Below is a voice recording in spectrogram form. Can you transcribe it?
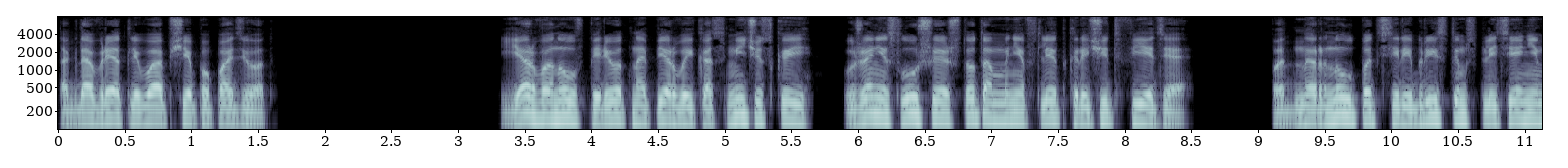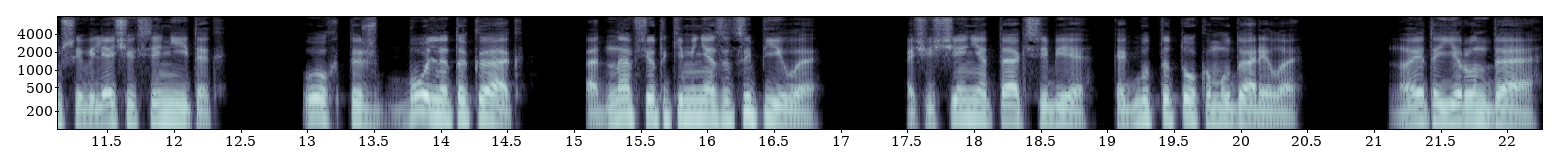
тогда вряд ли вообще попадет». Я рванул вперед на первой космической, уже не слушая, что там мне вслед кричит Федя. Поднырнул под серебристым сплетением шевелящихся ниток. Ох ты ж, больно-то как! Одна все-таки меня зацепила. Ощущение так себе, как будто током ударило. Но это ерунда.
